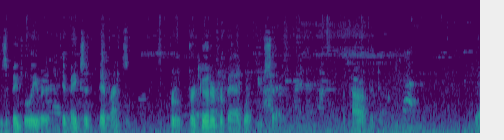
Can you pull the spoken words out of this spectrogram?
He's a big believer. It makes a difference, for, for good or for bad, what you say. The power of the tongue. So,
